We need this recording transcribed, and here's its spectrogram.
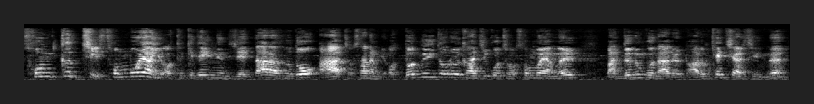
손끝이 손 모양이 어떻게 돼 있는지에 따라서도 아 저 사람이 어떤 의도를 가지고 저 손 모양을 만드는구나를 바로 캐치할 수 있는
